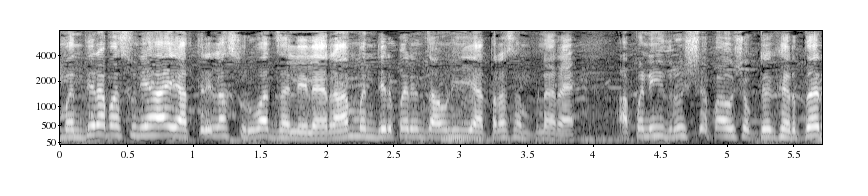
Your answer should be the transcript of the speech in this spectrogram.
मंदिरापासून ह्या यात्रेला सुरुवात झालेली आहे. राम मंदिरपर्यंत जाऊन ही यात्रा संपणार आहे. आपण ही दृश्य पाहू शकतो. खरं तर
